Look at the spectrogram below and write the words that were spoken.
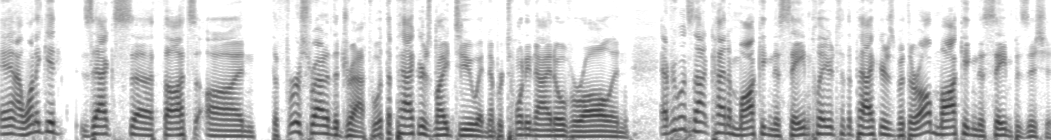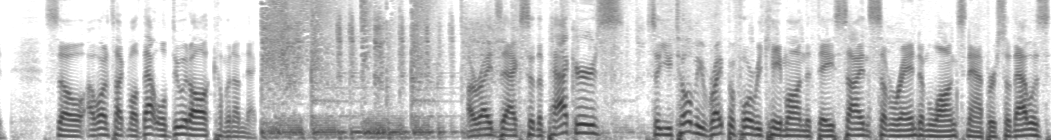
And I want to get Zach's uh, thoughts on the first round of the draft, what the Packers might do at number 29 overall. And everyone's not kind of mocking the same player to the Packers, but they're all mocking the same position. So I want to talk about that. We'll do it all coming up next. All right, Zach. So the Packers. So you told me right before we came on that they signed some random long snapper. So that was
